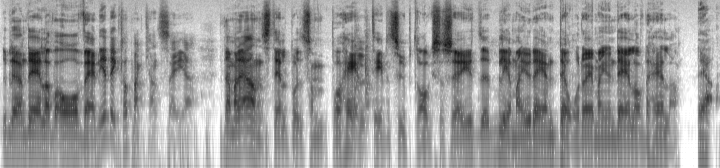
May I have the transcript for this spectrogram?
Du blir en del av AWn. Ja, det är klart man kan säga. När man är anställd på, som, på heltidsuppdrag så, så är ju, blir man ju det ändå. Då är man ju en del av det hela. Ja.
